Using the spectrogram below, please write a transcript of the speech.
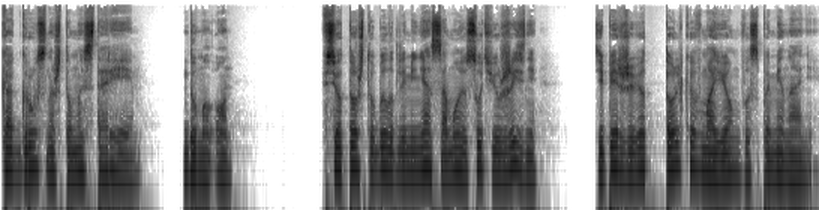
«Как грустно, что мы стареем», — думал он. «Все то, что было для меня самой сутью жизни, теперь живет только в моем воспоминании».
